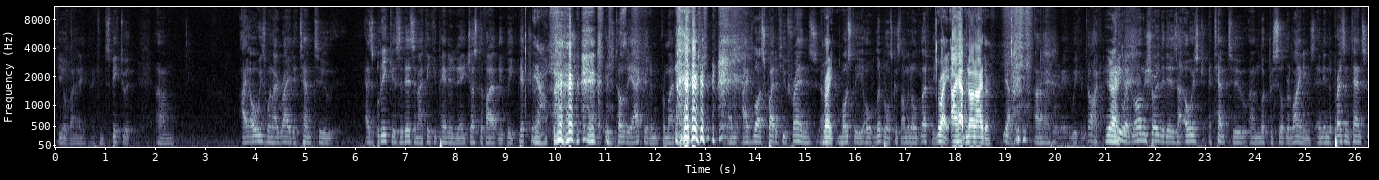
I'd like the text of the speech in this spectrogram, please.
feel I, I can speak to it. Um, I always, when I write, attempt to, as bleak as it is, and I think you painted a justifiably bleak picture. Yeah. uh, is totally accurate from my perspective. and I've lost quite a few friends, uh, Right. mostly old liberals, because I'm an old lefty. right, I have none either. Yeah. Uh, well, maybe we can talk. Yeah. Anyway, long and short of it is, I always attempt to um, look for silver linings, and in the present tense,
